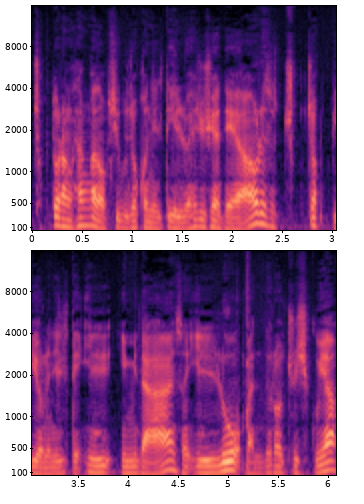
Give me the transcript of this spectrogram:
척도랑 상관없이 무조건 1대1로 해주셔야 돼요. 그래서 축적 비율은 1대1입니다. 그래서 1로 만들어 주시고요.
